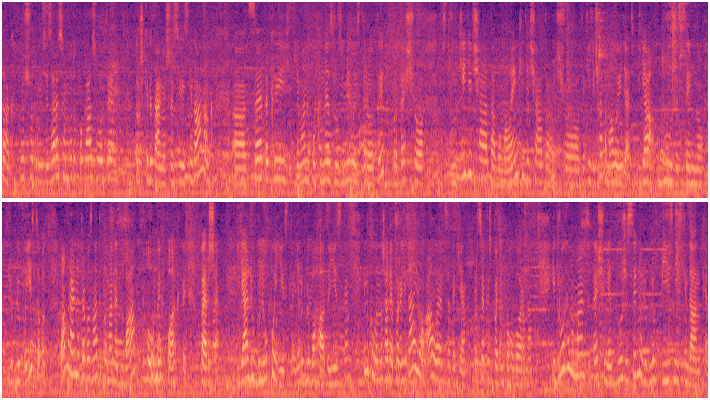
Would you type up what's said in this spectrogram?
Так, ну що, друзі, зараз я вам буду показувати трошки детальніше свій сніданок. Це такий для мене поки не зрозумілий стереотип про те, що стрункі дівчата або маленькі дівчата, що такі дівчата мало їдять. Я дуже сильно люблю поїсти. От вам реально треба знати про мене два головних факти. Перше, я люблю поїсти, я люблю багато їсти. Інколи, на жаль, я переїдаю, але це таке. Про це якось потім поговоримо. І другий момент це те, що я дуже сильно люблю пізні сніданки.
